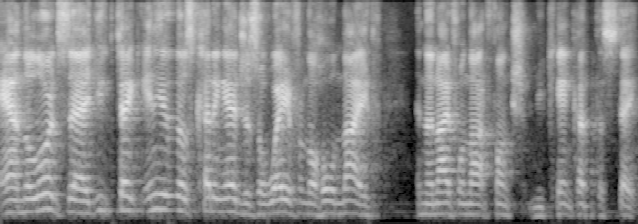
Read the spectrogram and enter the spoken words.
And the Lord said, You take any of those cutting edges away from the whole knife, and the knife will not function. You can't cut the steak.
